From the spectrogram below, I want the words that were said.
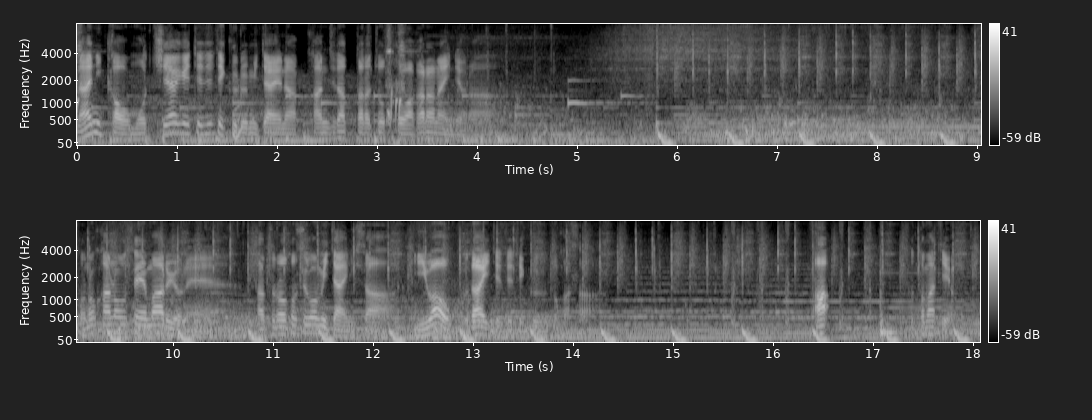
何かを持ち上げて出てくるみたいな感じだったらちょっとわからないんだよな。その可能性もあるよね。辰の年子みたいにさ岩を砕いて出てくるとかさ。あちょっと待てよ。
